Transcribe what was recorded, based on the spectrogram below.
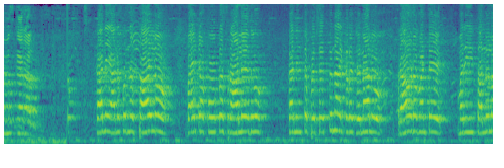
నమస్కారాలు. కానీ అనుకున్న స్థాయిలో బయట ఫోకస్ రాలేదు. కానీ ఇంత పెద్ద ఎత్తున ఇక్కడ జనాలు రావడం అంటే మరి ఈ తల్లుల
